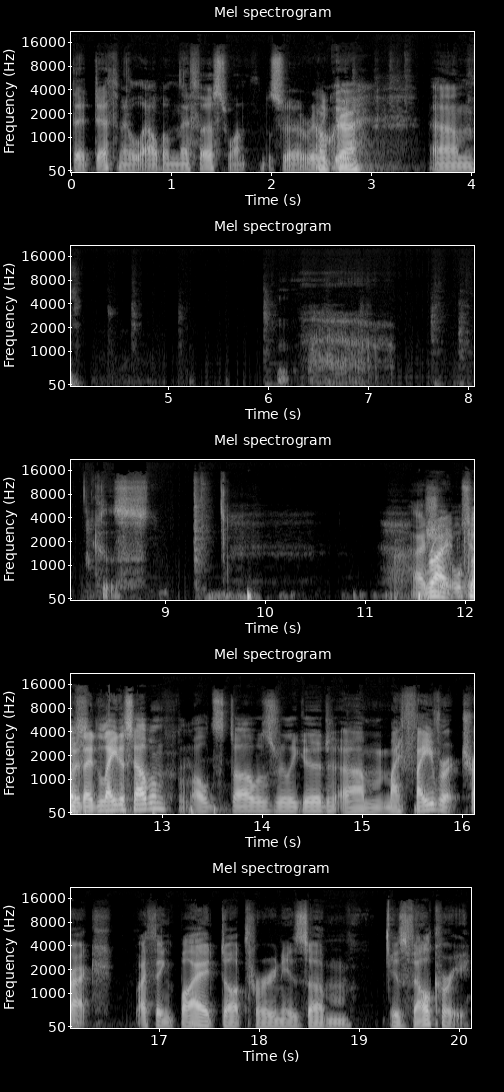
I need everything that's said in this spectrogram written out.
their death metal album, their first one. It was uh, really good. Um, because actually, Right, also 'cause- their latest album, Old Star, was really good. Um, my favorite track, I think, by Darkthrone is um is Valkyrie.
